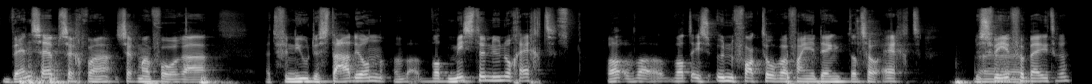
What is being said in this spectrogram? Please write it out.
wens hebt, zeg maar, zeg maar voor uh, het vernieuwde stadion. Wat mist er nu nog echt? Wat, wat, is een factor waarvan je denkt dat zou echt de sfeer uh, verbeteren?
